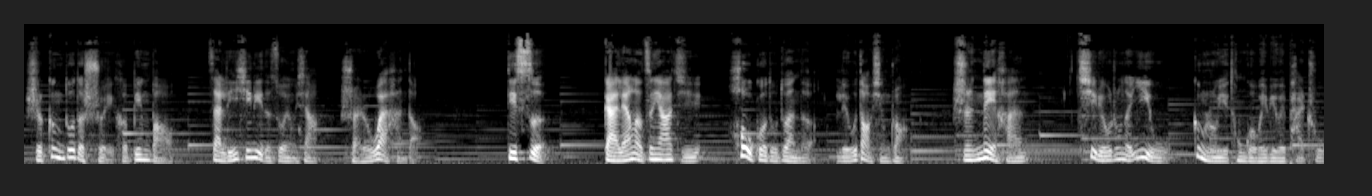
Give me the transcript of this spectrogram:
使更多的水和冰雹在离心力的作用下甩入外涵道。第四，改良了增压级后过渡段的流道形状，使内含气流中的异物更容易通过 VBV 排出。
